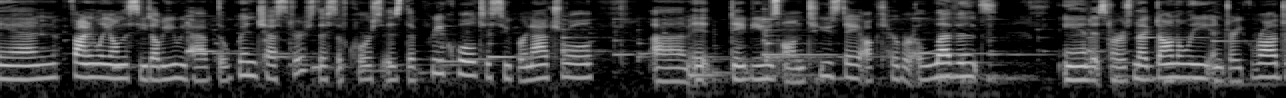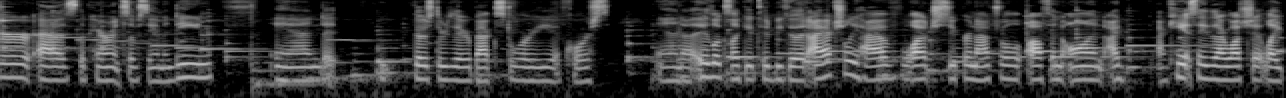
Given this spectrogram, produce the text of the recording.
And finally, on the CW, we have The Winchesters. This, of course, is the prequel to Supernatural. Um, it debuts on Tuesday, October 11th and it stars Meg Donnelly and Drake Rodger as the parents of Sam and Dean, and it goes through their backstory, of course, and uh, it looks like it could be good. I actually have watched Supernatural off and on. I I can't say that I watched it like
